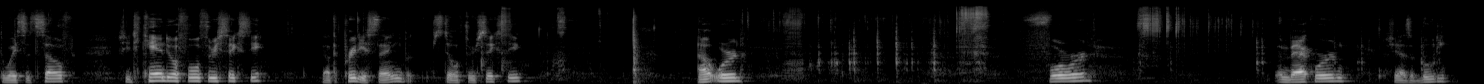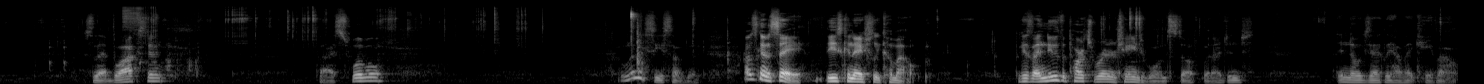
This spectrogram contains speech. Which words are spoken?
The waist itself, she can do a full 360. Not the prettiest thing, but still 360. Outward, forward and backward. She has a booty, so that blocks it. Thigh swivel. Let me see something. I was gonna say these can actually come out because I knew the parts were interchangeable and stuff, but I didn't didn't know exactly how that came out.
